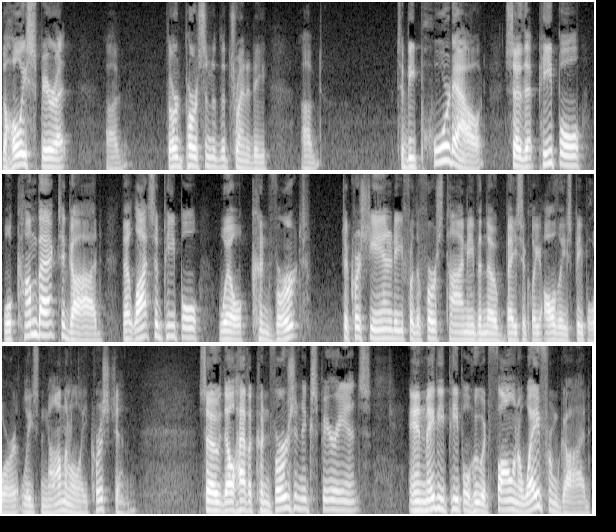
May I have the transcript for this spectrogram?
the Holy Spirit, uh, third person of the Trinity, uh, to be poured out so that people will come back to God, that lots of people will convert to Christianity for the first time, even though basically all these people are at least nominally Christian. So they'll have a conversion experience, and maybe people who had fallen away from God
